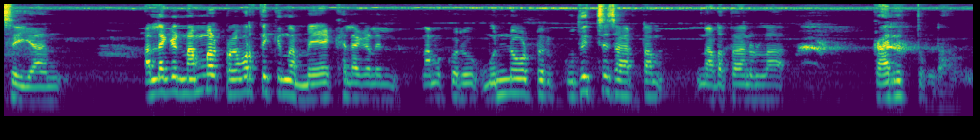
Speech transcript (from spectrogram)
ചെയ്യാൻ അല്ലെങ്കിൽ നമ്മൾ പ്രവർത്തിക്കുന്ന മേഖലകളിൽ നമുക്കൊരു മുന്നോട്ടൊരു കുതിച്ചുചാട്ടം നടത്താനുള്ള കരുത്തുണ്ടാവുന്നു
